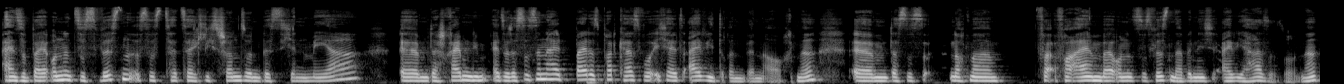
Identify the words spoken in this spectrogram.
Also bei Unnützes Wissen ist es tatsächlich schon so ein bisschen mehr. Ähm, da schreiben die, also das sind halt beides Podcasts, wo ich als Ivy drin bin auch, ne? Ähm, das ist nochmal vor, vor allem bei uns das Wissen, da bin ich Ivy Hase so, ne?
